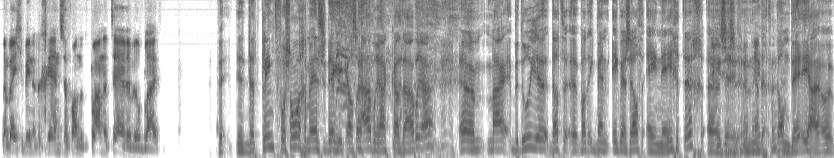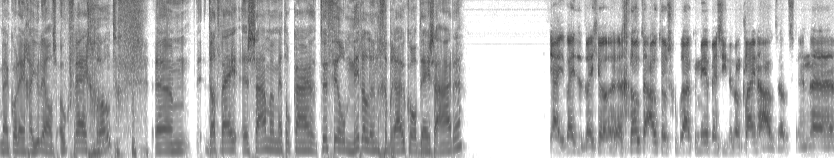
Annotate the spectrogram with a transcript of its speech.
een beetje binnen de grenzen van het planetaire wil blijven. Dat klinkt voor sommige mensen denk ik als abracadabra. um, maar bedoel je dat... Uh, want ik ben, ik ben zelf 1,90. Uh, dus, uh, dan de, ja, mijn collega Julian is ook vrij groot. um, dat wij samen met elkaar te veel middelen gebruiken op deze aarde? Ja, je weet het, weet je, eh, grote auto's gebruiken meer benzine dan kleine auto's. En uh,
